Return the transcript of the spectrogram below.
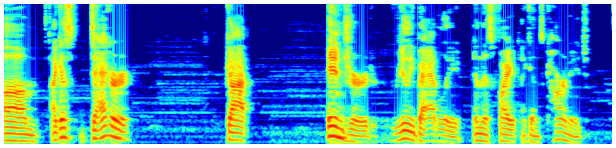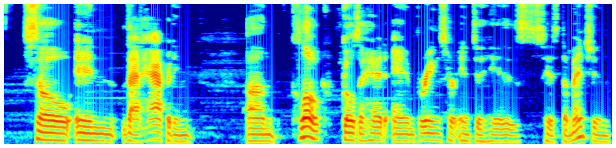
um, I guess Dagger got injured really badly in this fight against Carnage. So in that happening, um, Cloak goes ahead and brings her into his his dimension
